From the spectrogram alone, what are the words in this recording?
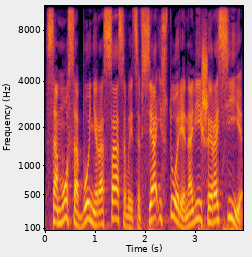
само собой не рассасывается. Вся история новейшей России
